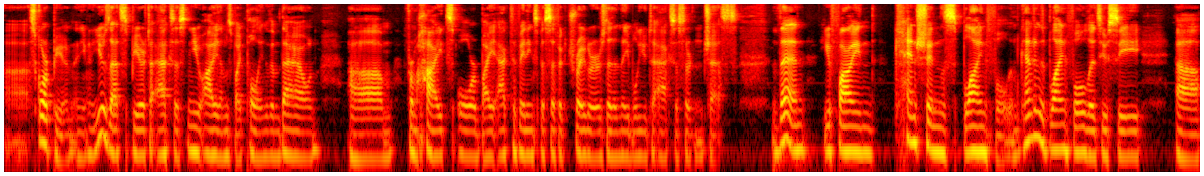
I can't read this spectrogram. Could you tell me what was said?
uh, Scorpion, and you can use that spear to access new items by pulling them down um, from heights or by activating specific triggers that enable you to access certain chests. Then you find Kenshi's blindfold, and Kenshi's blindfold lets you see uh,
